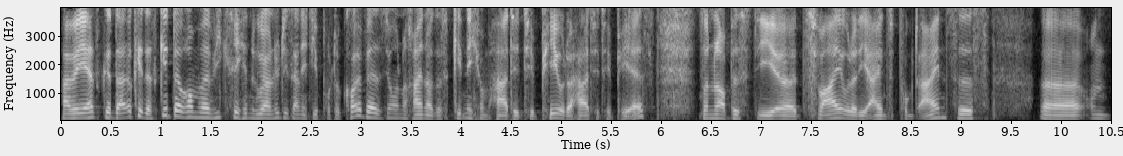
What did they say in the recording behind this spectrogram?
Aber jetzt gedacht, okay, das geht darum, wie kriege ich in Google Analytics eigentlich die Protokollversion rein? Also es geht nicht um HTTP oder HTTPS, sondern ob es die äh, 2 oder die 1.1 ist. Äh, und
